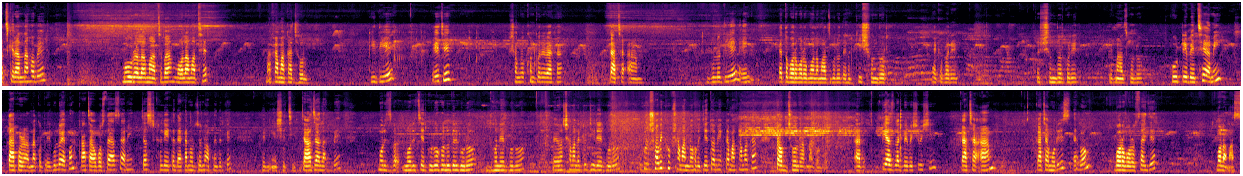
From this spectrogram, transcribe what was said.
আজকে রান্না হবে মৌরলা মাছ বা মলা মাছের মাখা মাখা ঝোল। কি দিয়ে? এই যে সংরক্ষণ করে রাখা কাঁচা আম। এগুলো দিয়ে এই এত বড় বড় মলা মাছগুলো দেখুন কি সুন্দর। একেবারে সুন্দর করে এই মাছগুলো কুটে বেছে আমি তারপর রান্না করব। এগুলো এখন কাঁচা অবস্থায় আছে। আমি জাস্ট খালি এটা দেখানোর জন্য আপনাদেরকে নিয়ে এসেছি। যা যা লাগবে। মরিচ মরিচের গুঁড়ো, হলুদের গুঁড়ো, ধনের গুঁড়ো সামান্য একটু জিরের গুঁড়ো, এগুলো সবই খুব সামান্য হবে। যেহেতু আমি একটা মাখা মাখা টক ঝোল রান্না করব। আর পেঁয়াজ লাগবে বেশি বেশি, কাঁচা আম, কাঁচা মরিচ এবং বড় বড় সাইজের মলা মাছ।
